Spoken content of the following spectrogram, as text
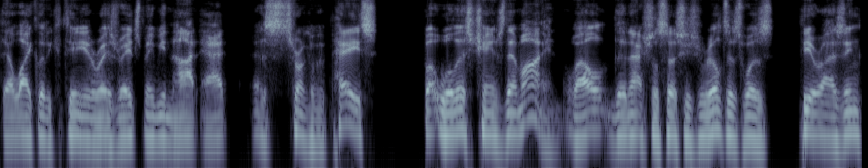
they're likely to continue to raise rates, maybe not at as strong of a pace. But will this change their mind? Well, the National Association of Realtors was theorizing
